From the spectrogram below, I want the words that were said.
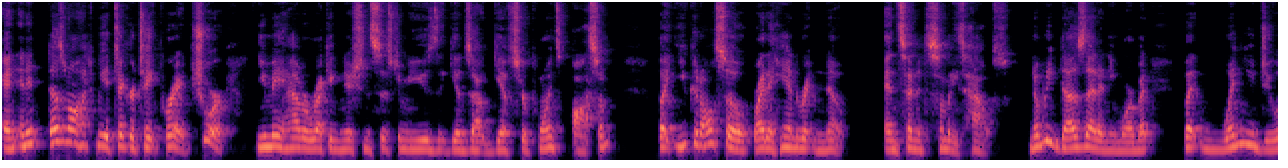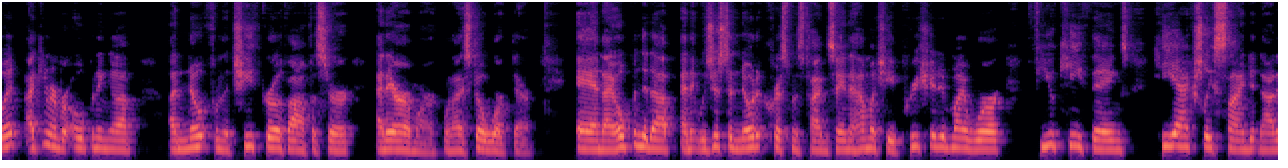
and, and it doesn't all have to be a ticker tape parade. Sure, you may have a recognition system you use that gives out gifts or points. Awesome. But you could also write a handwritten note and send it to somebody's house. Nobody does that anymore, but but when you do it, I can remember opening up a note from the chief growth officer at Aramark when I still worked there. And I opened it up and it was just a note at Christmas time saying how much he appreciated my work, few key things. He actually signed it, not,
